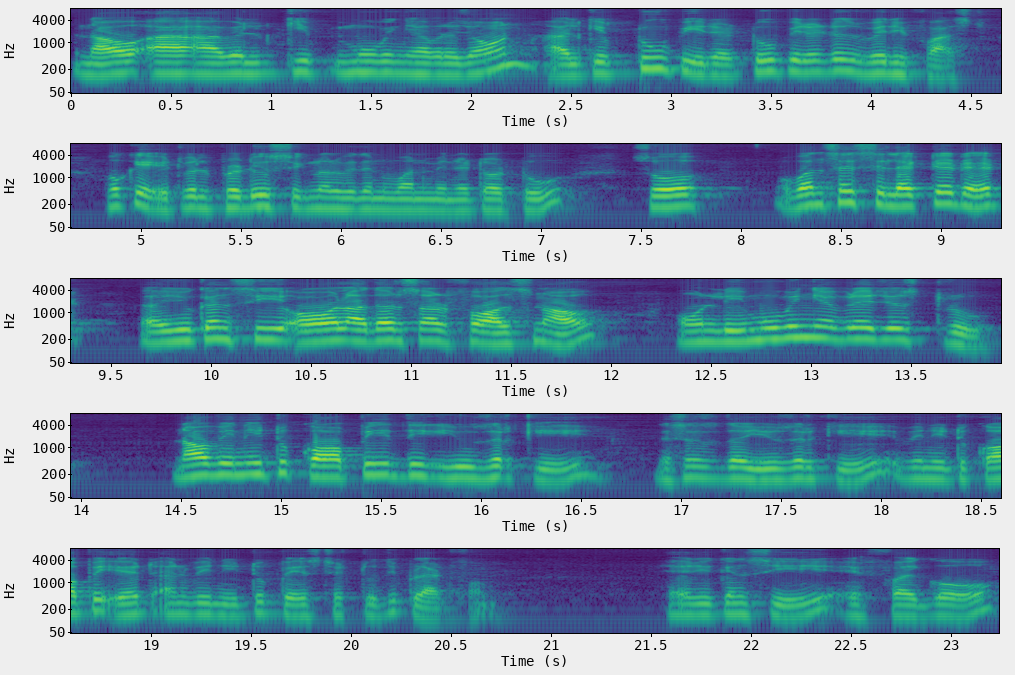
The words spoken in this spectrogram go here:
now I, I will keep moving average on. I'll keep two period. Two period is very fast. Okay it will produce signal within one minute or two. So once I selected it uh, you can see all others are false now. Only moving average is true. Now we need to copy the user key. This is the user key. We need to copy it and we need to paste it to the platform. Here you can see if I go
